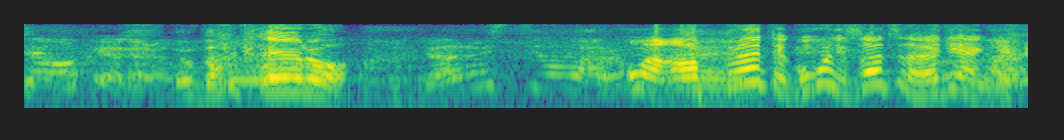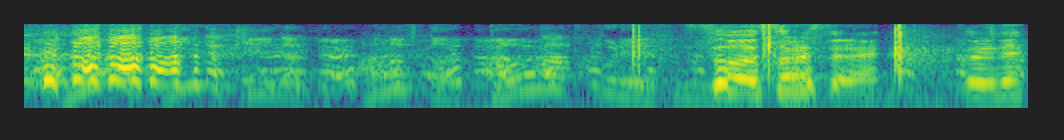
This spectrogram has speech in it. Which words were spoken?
然 OK やから。もうバカ野郎。やる必要はあるお前アップやってここに座ってただけやんけ。みんな気になってあの人どんなプレーするの？そうそれですよね。それね。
